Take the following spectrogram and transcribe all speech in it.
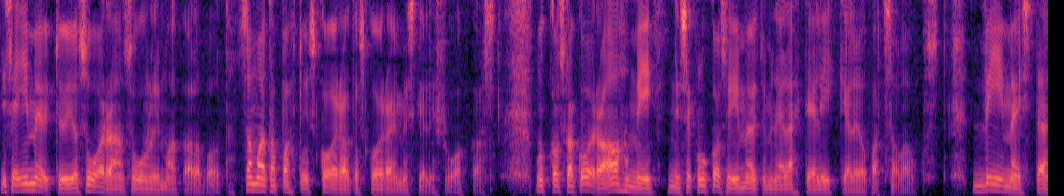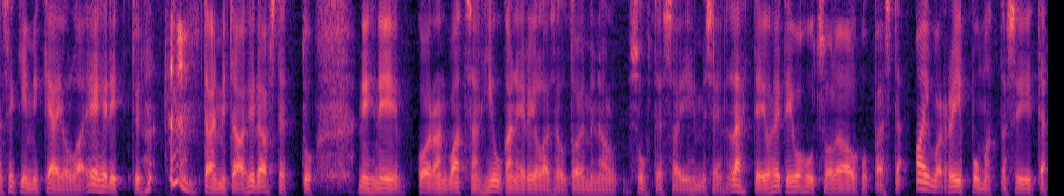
niin se imeytyy jo suoraan suun limakalvolta. Sama tapahtuisi koiralta, jos koira imeskelisi ruokaassa. Mutta koska koira ahmii, niin se glukoosi imeytyminen lähtee liikkeelle jo vatsalaukusta. Viimeistään sekin, mikä ei olla ehditty tai mitä on hidastettu, niin, niin koiran vatsan hiukan erilaisella toiminnalla suhteessa ihmiseen lähtee jo heti ohutsuolen alkupäästä, aivan riippumatta siitä,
